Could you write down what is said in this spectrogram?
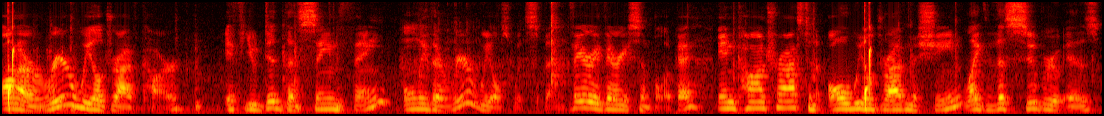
On a rear wheel drive car, if you did the same thing, only the rear wheels would spin. Very, very simple, okay? In contrast, an all wheel drive machine, like this Subaru is,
